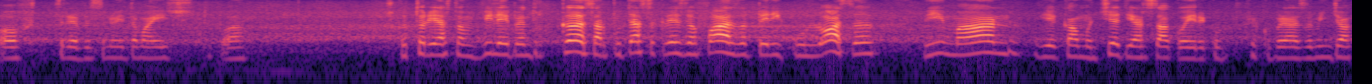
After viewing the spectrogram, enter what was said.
Oh, trebuie să ne uităm aici după jucătorii Aston Villei pentru că s-ar putea să creeze o fază periculoasă. Riman e cam încet, iar Saco îi recuperează mingea.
